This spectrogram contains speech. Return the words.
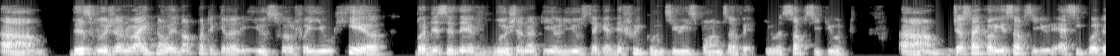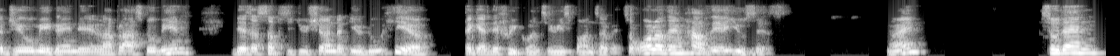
Um, this version right now is not particularly useful for you here, but this is the version that you'll use to get the frequency response of it. You will substitute, um, just like how you substitute S equal to J omega in the Laplace domain, there's a substitution that you do here to get the frequency response of it. So all of them have their uses, right? So then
